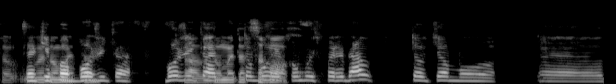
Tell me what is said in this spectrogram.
То Це типа думаєте, боженька, боженька це тобою комусь передав, хто в цьому е,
